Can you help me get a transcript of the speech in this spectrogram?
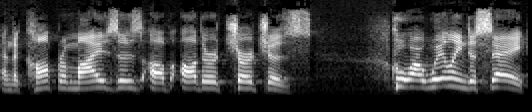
and the compromises of other churches who are willing to say,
